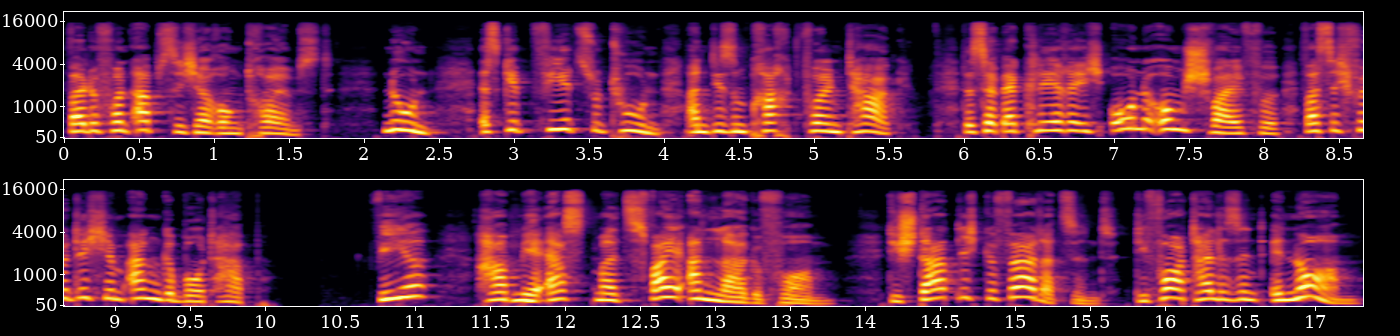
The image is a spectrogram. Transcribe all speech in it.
weil du von Absicherung träumst. Nun, es gibt viel zu tun an diesem prachtvollen Tag. Deshalb erkläre ich ohne Umschweife, was ich für dich im Angebot hab. Wir haben hier erstmal zwei Anlageformen, die staatlich gefördert sind. Die Vorteile sind enorm.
